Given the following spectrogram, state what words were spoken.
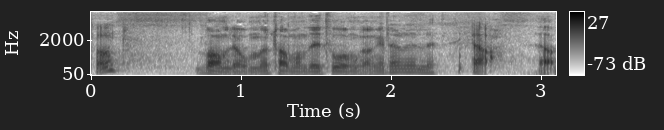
Sånn. Vanlige ovner tar man de to omganger, eller? Ja. Ja.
